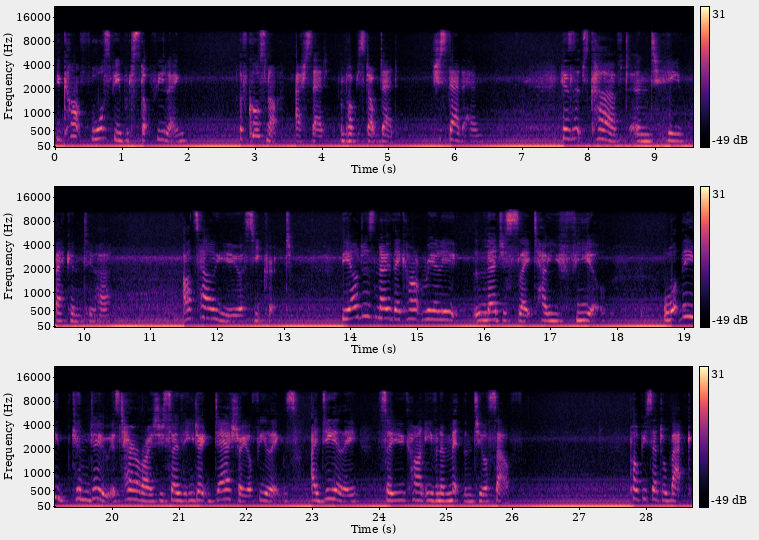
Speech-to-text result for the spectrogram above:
You can't force people to stop feeling. Of course not, Ash said, and Poppy stopped dead. She stared at him. His lips curved and he beckoned to her. I'll tell you a secret. The elders know they can't really legislate how you feel. What they can do is terrorize you so that you don't dare show your feelings, ideally, so you can't even admit them to yourself. Poppy settled back.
